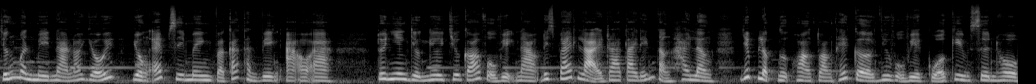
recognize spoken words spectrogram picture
chứng minh Mina nói dối, dùng ép Jimin và các thành viên AOA. Tuy nhiên, dường như chưa có vụ việc nào Dispatch lại ra tay đến tận hai lần, giúp lật ngược hoàn toàn thế cờ như vụ việc của Kim Sun Ho.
